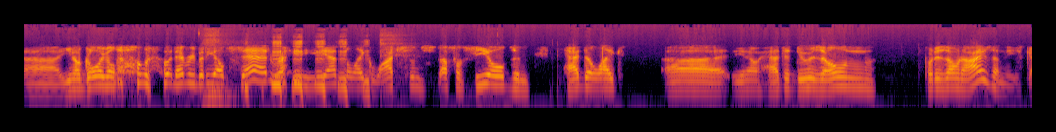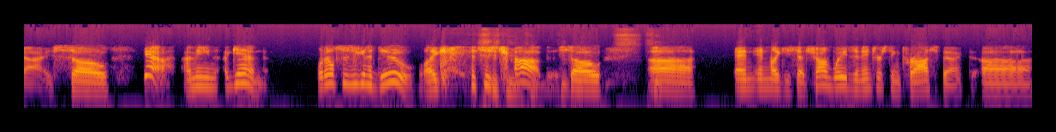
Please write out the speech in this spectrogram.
uh, you know going along with what everybody else said. Right? he had to like watch some stuff of Fields and had to like uh, you know had to do his own put his own eyes on these guys. So yeah, I mean, again, what else is he going to do? Like it's his job. so uh, and and like you said, Shaun Wade's an interesting prospect. Uh,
